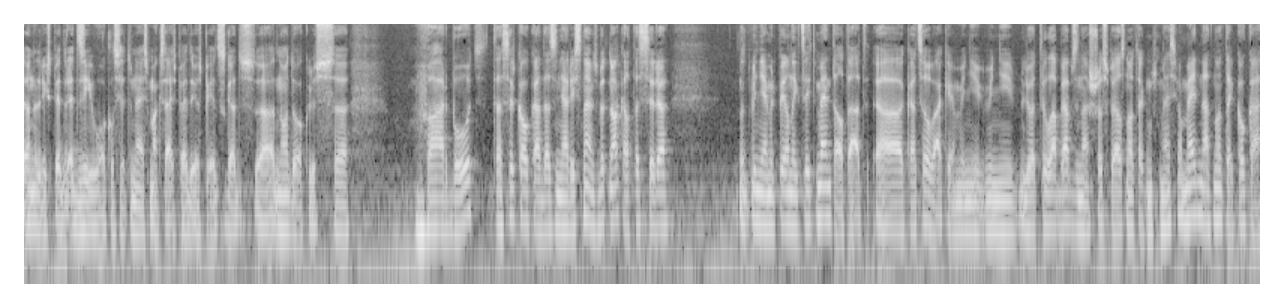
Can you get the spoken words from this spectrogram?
tev nedrīkst piederēt dzīvoklis, ja tu neesi maksājis pēdējos piecus gadus uh, nodokļus. Uh, varbūt tas ir kaut kādā ziņā risinājums, bet nu, atkal tas ir. Uh, nu, viņiem ir pilnīgi cita mentalitāte uh, kā cilvēkiem. Viņi, viņi ļoti labi apzinās šo spēles noteikumus. Mēs jau mēģinām noteikti kaut kā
